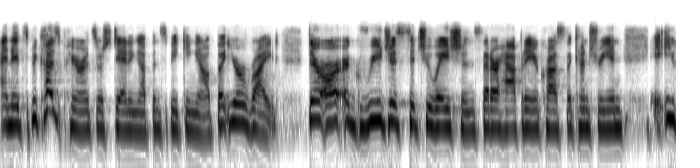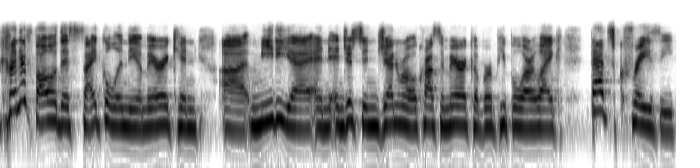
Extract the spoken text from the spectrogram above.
and it's because parents are standing up and speaking out. But you're right. There are egregious situations that are happening across the country, and you kind of follow this cycle in the American uh, media and, and just in general across America where people are like, that's crazy.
